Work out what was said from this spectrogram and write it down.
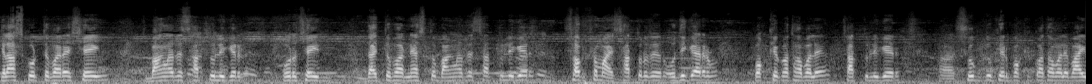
ক্লাস করতে পারে, সেই বাংলাদেশ ছাত্রলীগের সেই দায়িত্বভার ন্যস্ত বাংলাদেশ ছাত্রলীগের সবসময় ছাত্রদের অধিকার পক্ষে কথা বলে, ছাত্রলীগের সুখ দুঃখের পক্ষে কথা বলে বাই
